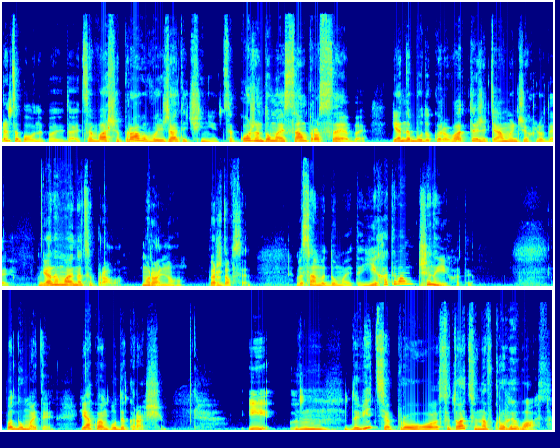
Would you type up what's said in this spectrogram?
Принципово не відповідаю. Це ваше право виїжджати чи ні. Це кожен думає сам про себе. Я не буду керувати життям інших людей. Я не маю на це права. Морального. Перш за все. Ви саме думаєте, їхати вам чи не їхати? Подумайте, як вам буде краще. І дивіться про ситуацію навкруги вас.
